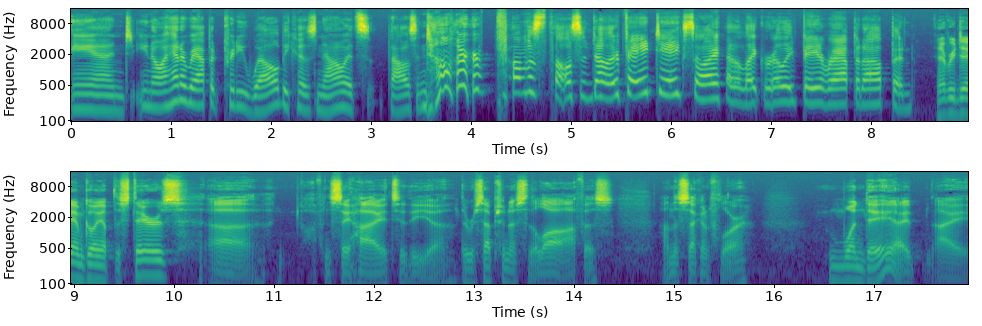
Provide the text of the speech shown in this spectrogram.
and you know, I had to wrap it pretty well because now it's thousand dollar, almost thousand dollar painting. So I had to like really pay to wrap it up and Every day I'm going up the stairs. Uh, often say hi to the uh, the receptionist of the law office on the second floor. One day I I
